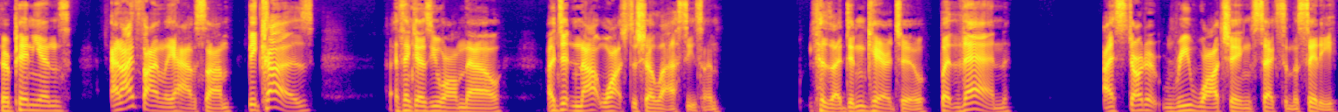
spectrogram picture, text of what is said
their opinions, and I finally have some because I think, as you all know, I did not watch the show last season because I didn't care to. But then I started rewatching Sex in the City.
